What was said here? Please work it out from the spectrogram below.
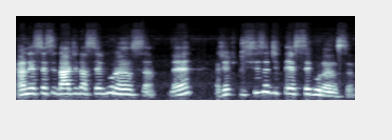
é a necessidade da segurança, né? A gente precisa de ter segurança.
